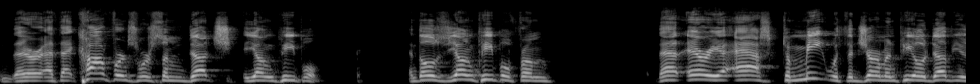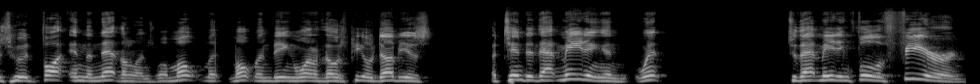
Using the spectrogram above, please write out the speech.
And there at that conference were some Dutch young people and those young people from that area asked to meet with the German POWs who had fought in the Netherlands. Well, Moltmann, being one of those POWs, attended that meeting and went to that meeting full of fear and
